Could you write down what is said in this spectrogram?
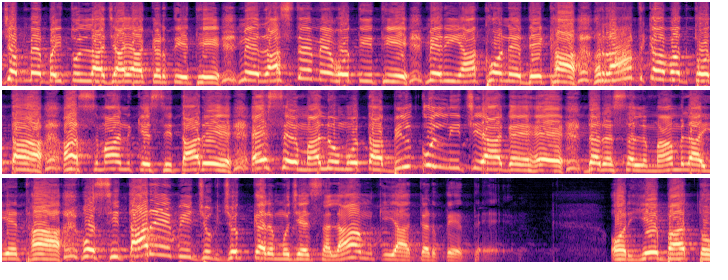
جب میں بیت اللہ جایا کرتی تھی میں راستے میں ہوتی تھی۔ میری آنکھوں نے دیکھا۔ رات کا وقت ہوتا۔ آسمان کے ستارے ایسے معلوم ہوتا بالکل نیچے آ گئے ہیں۔ دراصل معاملہ یہ تھا۔ وہ ستارے بھی جھک جھک کر مجھے سلام کیا کرتے تھے۔ اور یہ بات تو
